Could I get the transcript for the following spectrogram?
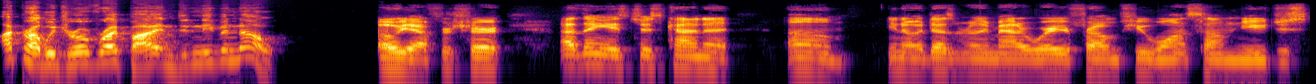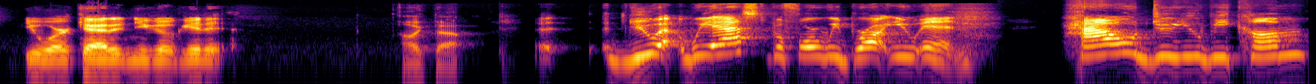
I probably drove right by it and didn't even know. Oh yeah, for sure. I think it's just kind of, um, you know, it doesn't really matter where you're from. If you want something, you just you work at it and you go get it. I like that. You we asked before we brought you in, how do you become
